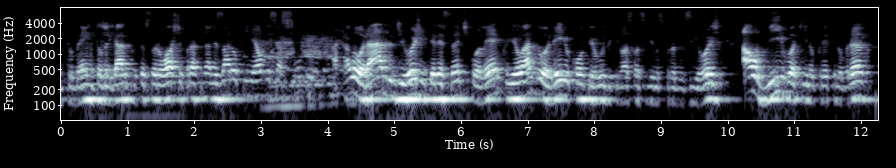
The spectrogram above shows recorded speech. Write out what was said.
Muito bem, muito obrigado, professor Washington. Para finalizar a opinião desse assunto acalorado de hoje, interessante, polêmico, e eu adorei o conteúdo que nós conseguimos produzir hoje, ao vivo aqui no Preto e no Branco.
